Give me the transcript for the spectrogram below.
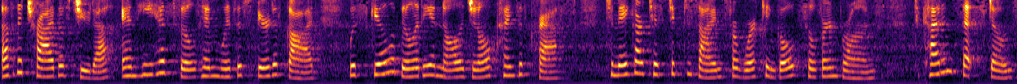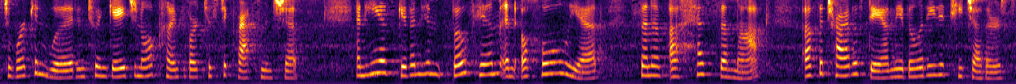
of the tribe of Judah, and he has filled him with the Spirit of God, with skill, ability, and knowledge in all kinds of crafts, to make artistic designs for work in gold, silver, and bronze, to cut and set stones, to work in wood, and to engage in all kinds of artistic craftsmanship. And he has given him both him and Oholiab, son of Ahisamach, of the tribe of Dan the ability to teach others.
